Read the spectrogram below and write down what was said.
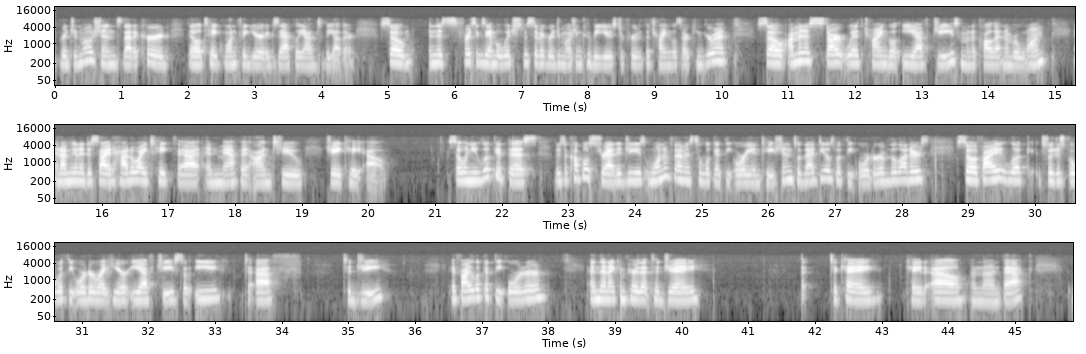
rigid motions that occurred that will take one figure exactly onto the other. So in this first example, which specific rigid motion could be used to prove the triangles are congruent? So I'm going to start with triangle EFG, so I'm going to call that number one, and I'm going to decide how do I take that and map it onto JKL. So when you look at this, there's a couple strategies. One of them is to look at the orientation. So that deals with the order of the letters. So if I look, so just go with the order right here, E, F, G. So E to F to G. If I look at the order and then I compare that to J to K, K to L, and then back,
